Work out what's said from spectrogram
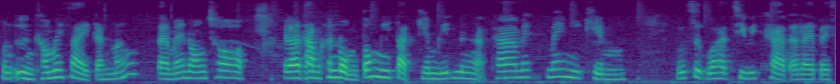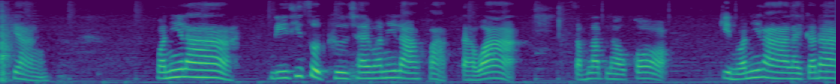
คนอื่นเขาไม่ใส่กันมั้ง แต่แม่น้องชอบ เวลาทำขนมต้องมีตัดเค็มนิดนึงอะถ้าไม่ไม่มีเค็ม รู้สึกว่าชีวิตขาดอะไรไปสักอย่างวานิลา ดีที่สุดคือใช้วานิลาฝักแต่ว่าสำหรับเราก็กลิ่นวานิลาอะไรก็ได้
